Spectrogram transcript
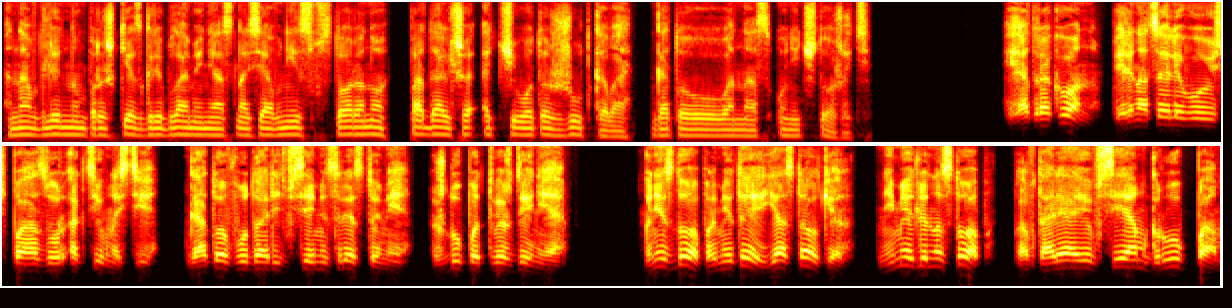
она в длинном прыжке сгребла меня, снося вниз в сторону, подальше от чего-то жуткого, готового нас уничтожить. «Я дракон. Перенацеливаюсь по азур активности. Готов ударить всеми средствами. Жду подтверждения. Гнездо, Прометей, я сталкер. Немедленно стоп. Повторяю всем группам».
